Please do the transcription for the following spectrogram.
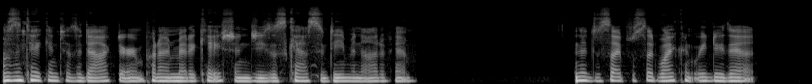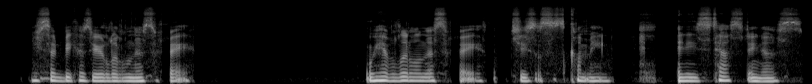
wasn't taken to the doctor and put on medication. Jesus cast a demon out of him. And the disciples said, Why couldn't we do that? He said, Because of your littleness of faith. We have littleness of faith. Jesus is coming and he's testing us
